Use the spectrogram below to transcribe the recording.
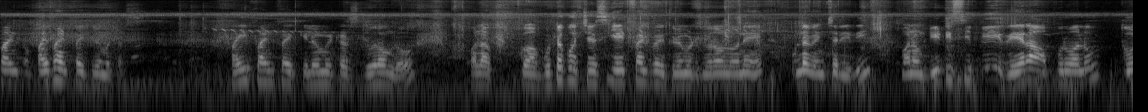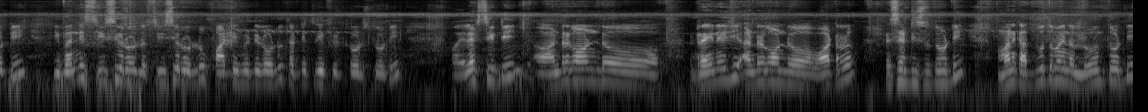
point five point five kilometres five point five kilometres దూరంలో మన గుట్టకు వచ్చేసి ఎయిట్ పాయింట్ ఫైవ్ కిలోమీటర్ దూరంలోనే ఉన్న వెంచర్ ఇది. మనం డిటీసీపీ రేరా అప్రూవల్ తోటి ఇవన్నీ సీసీ రోడ్లు సీసీ రోడ్లు forty feet road thirty three feet roads తోటి electricity underground drainage underground water facilities తోటి మనకి అద్భుతమైన లోన్ తోటి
